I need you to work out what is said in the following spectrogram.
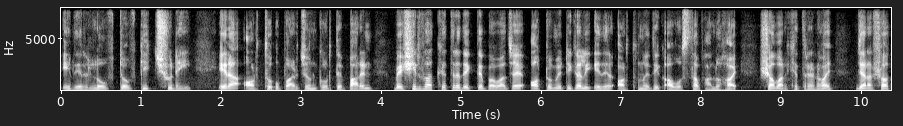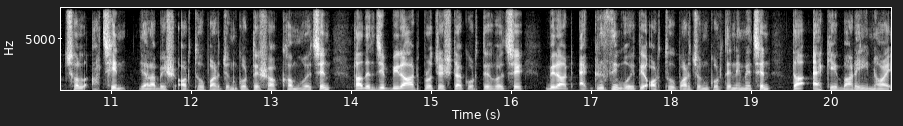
এদের লোভ টোভ কিচ্ছু নেই। এরা অর্থ উপার্জন করতে পারেন, বেশিরভাগ ক্ষেত্রে দেখতে পাওয়া যায় অটোমেটিক্যালি এদের অর্থনৈতিক অবস্থা ভালো হয়। সবার ক্ষেত্রে নয়, যারা সচ্ছল আছেন, যারা বেশ অর্থ উপার্জন করতে সক্ষম হয়েছেন, তাদের যে বিরাট প্রচেষ্টা করতে হয়েছে, বিরাট অ্যাগ্রেসিভ ওয়েতে অর্থ উপার্জন করতে নেমেছেন, তা একেবারেই নয়।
